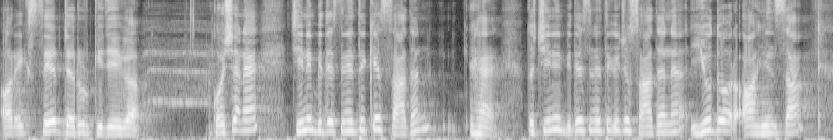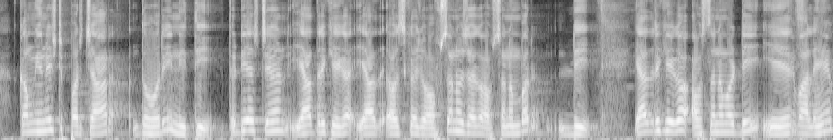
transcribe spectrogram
और एक शेयर ज़रूर कीजिएगा क्वेश्चन है, चीनी विदेश नीति के साधन है। तो चीनी विदेश नीति के जो साधन है, युद्ध और अहिंसा, कम्युनिस्ट प्रचार, दोहरी नीति। तो डी स्टूडेंट याद रखिएगा, याद इसका जो ऑप्शन हो जाएगा ऑप्शन नंबर डी याद रखिएगा ऑप्शन नंबर डी ये वाले हैं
